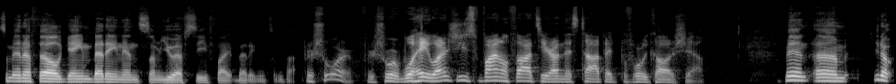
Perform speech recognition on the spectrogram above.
some NFL game betting and some UFC fight betting sometimes. For sure, for sure. Well, hey, why don't you do some final thoughts here on this topic before we call it a show? Man, um, you know,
